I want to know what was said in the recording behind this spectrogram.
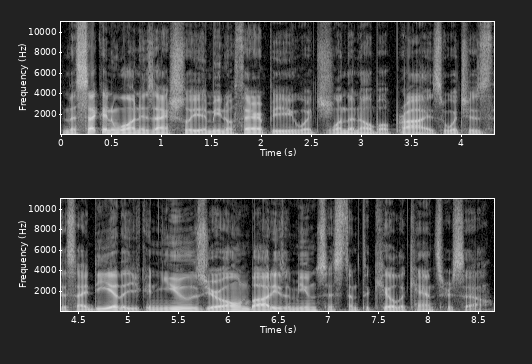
And the second one is actually immunotherapy, which won the Nobel Prize, which is this idea that you can use your own body's immune system to kill the cancer cell.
